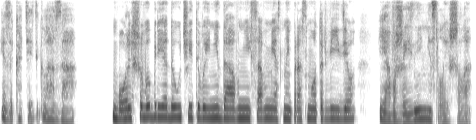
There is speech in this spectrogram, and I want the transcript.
и закатить глаза. Большего бреда, учитывая недавний совместный просмотр видео, я в жизни не слышала.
